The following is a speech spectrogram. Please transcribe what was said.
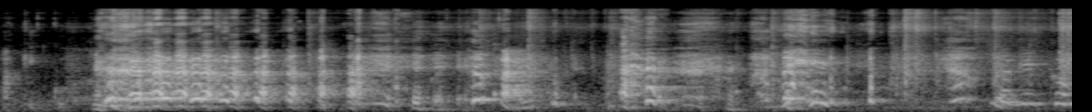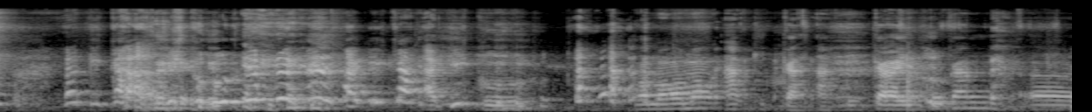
akiku. Akiku, akika, akiku, akika, akiku. ngomong-ngomong akikah akikah itu kan eh,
